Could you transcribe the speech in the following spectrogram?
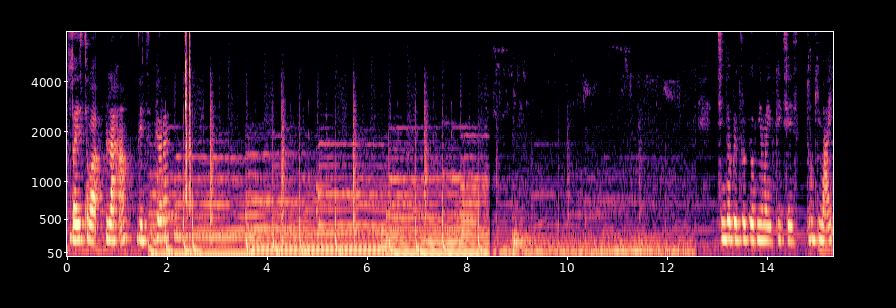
Tutaj jest cała blacha, więc biorę. Dzień dobry, drugiego dnia majówki. Dzisiaj jest 2 maj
